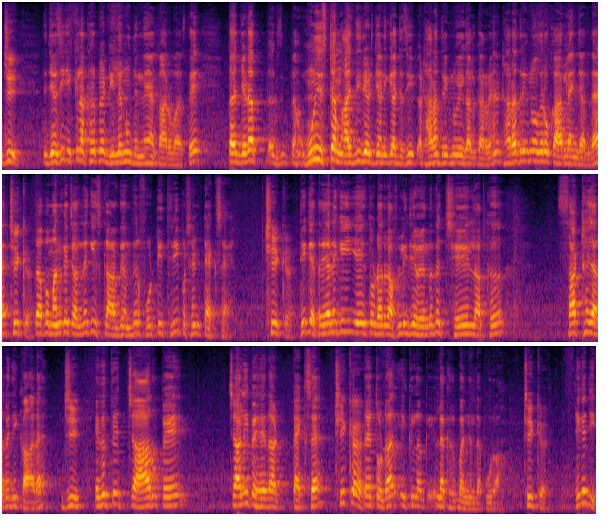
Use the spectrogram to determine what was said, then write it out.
ਜੀ। ਤੇ ਜੇ ਅਸੀਂ 1 ਲੱਖ ਰੁਪਏ ਡੀਲਰ ਨੂੰ ਦਿੰਦੇ ਆ ਕਾਰ ਵਾਸਤੇ ਤਾਂ ਜਿਹੜਾ ਹੁਣ ਇਸ ਟਾਈਮ ਅੱਜ ਦੀ ਡੇਟ ਯਾਨੀ ਕਿ ਅੱਜ ਅਸੀਂ 18 ਤਰੀਕ ਨੂੰ ਇਹ ਗੱਲ ਕਰ ਰਹੇ ਹਾਂ 18 ਤਰੀਕ ਨੂੰ ਅਗਰ ਉਹ ਕਾਰ ਲੈਣ ਜਾਂਦਾ ਹੈ। ਤਾਂ ਆਪਾਂ ਮੰਨ ਕੇ ਚੱਲਦੇ ਹਾਂ ਕਿ ਇਸ ਕਾਰ ਦੇ ਅੰਦਰ 43% ਟੈਕਸ ਹੈ। ਠੀਕ ਹੈ। ਠੀਕ ਹੈ ਤਾਂ ਯਾਨੀ ਕਿ ਇਹ ਤੁਹਾਡਾ ਰਫਲੀ ਜੇ ਹੋ ਜਾਂਦਾ ਤਾਂ 6 ਲੱਖ 60000 ਰੁਪਏ ਦੀ ਕਾਰ ਹੈ। ਜੀ। ਇਹਦੇ ਉੱਤੇ 4 ਰੁਪਏ 40 ਪੈਸੇ ਦਾ ਟੈਕਸ ਹੈ। ਠੀਕ ਹੈ। ਤੇ ਤੁਹਾਡਾ 1 ਲੱਖ ਲੱਖ ਬਣ ਜਾਂਦਾ ਪੂਰਾ। ਠੀਕ ਹੈ। ਠੀਕ ਹੈ ਜੀ?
